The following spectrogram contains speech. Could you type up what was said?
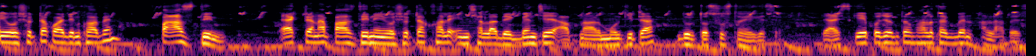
এই ওষুধটা কয়দিন খাওয়াবেন? পাঁচ দিন। একটা না পাঁচ দিন এই ওষুধটা খাওয়ালে ইনশাল্লাহ দেখবেন যে আপনার মুরগিটা দ্রুত সুস্থ হয়ে গেছে। তাই আজকে এ পর্যন্ত ভালো থাকবেন। আল্লাহ হাফেজ।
